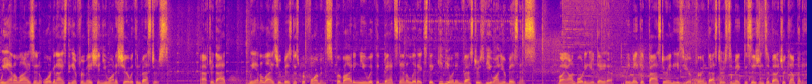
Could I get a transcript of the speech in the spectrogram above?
we analyze and organize the information you want to share with investors. After that, we analyze your business performance, providing you with advanced analytics that give you an investor's view on your business. By onboarding your data, we make it faster and easier for investors to make decisions about your company.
